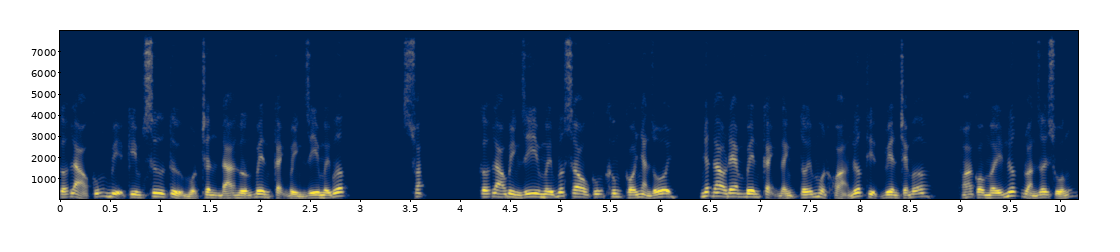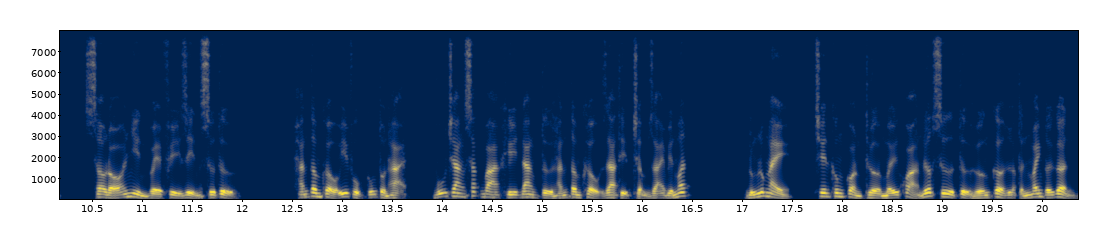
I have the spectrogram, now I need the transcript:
cỡ lão cũng bị kim sư tử một chân đá hướng bên cạnh bình di mấy bước. Xoát. Cỡ lão bình di mấy bước sau cũng không có nhàn rỗi, nhất đao đem bên cạnh đánh tới một khỏa nước thịt viên chém vỡ, hóa có mấy nước đoàn rơi xuống, sau đó nhìn về phì dịn sư tử. Hắn tâm khẩu y phục cũng tổn hại, vũ trang sắc ba khi đang từ hắn tâm khẩu ra thịt chậm rãi biến mất. Đúng lúc này, trên không còn thừa mấy khỏa nước sư tử hướng cỡ lão tấn manh tới gần.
